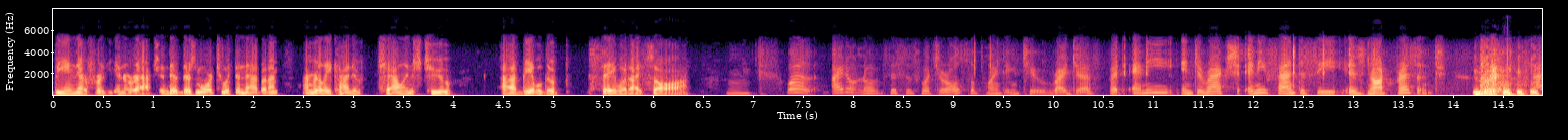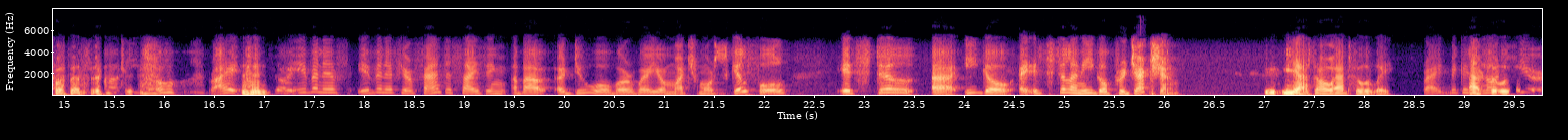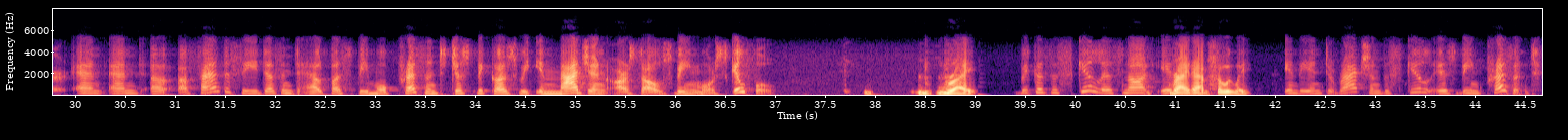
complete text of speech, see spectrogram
being there for the interaction. There, there's more to it than that, but I'm I'm really kind of challenged to uh, be able to say what I saw. Mm. Well, I don't know if this is what you're also pointing to, right, Jeff? But any interaction, any fantasy is not present. well, that's ego, right? so even if even if you're fantasizing about a do-over where you're much more skillful, it's still uh, ego. It's still an ego projection. Yes. Oh, absolutely. Right, because absolutely. you're not here, and and uh, a fantasy doesn't help us be more present just because we imagine ourselves being more skillful. Right. Because the skill is not in right. Absolutely in the interaction, the skill is being present.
